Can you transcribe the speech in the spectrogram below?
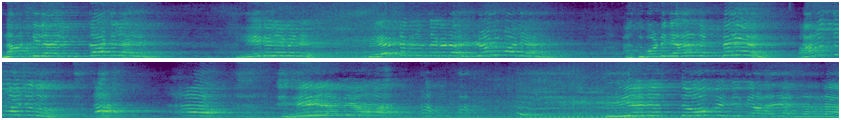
നാട്ടിലായാലും കാട്ടിലായാലും ഏകലവ്യന് വേട്ടമൃഗങ്ങളുടെ ഒരുപോലെയാണ് അതുകൊണ്ട് ഞാൻ എന്റെ പേര് അറുത്തു മാറ്റുന്നു ആ, ആ, ഏകലവ്യ നീ എന്നെ തോപ്പിച്ച് കളഞ്ഞല്ലടാ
